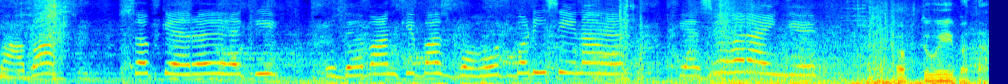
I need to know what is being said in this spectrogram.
बाबा सब कह रहे हैं कि उदयवान के पास बहुत बड़ी सेना है। कैसे हराएँगे? अब तू ही बता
